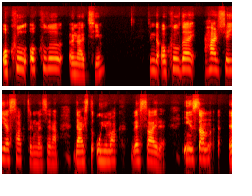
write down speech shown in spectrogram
Okul okulu öne açayım. Şimdi okulda her şey yasaktır mesela. Derste uyumak vesaire. İnsan e,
